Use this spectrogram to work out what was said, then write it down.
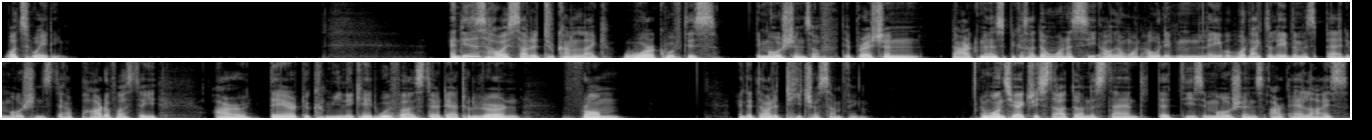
what's waiting. And this is how I started to kind of like work with these emotions of depression, darkness, because I don't want to see, I don't want, I wouldn't even label, would like to label them as bad emotions. They are part of us. They are there to communicate with us. They're there to learn from, and they try to teach us something. And once you actually start to understand that these emotions are allies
